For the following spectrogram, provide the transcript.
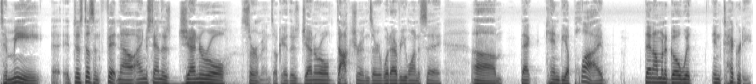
to me uh, it just doesn't fit. Now, I understand there's general sermons, okay? There's general doctrines or whatever you want to say um, that can be applied. Then I'm going to go with integrity.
